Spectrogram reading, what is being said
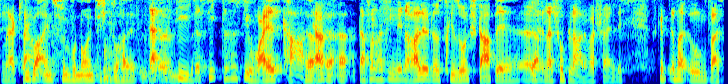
über 1,95 zu halten. Das ist, die, das, ist die, das ist die Wildcard. Ja, Ja, ja. Davon hat die Mineralindustrie so einen Stapel äh, in der Schublade wahrscheinlich. Es gibt immer irgendwas.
